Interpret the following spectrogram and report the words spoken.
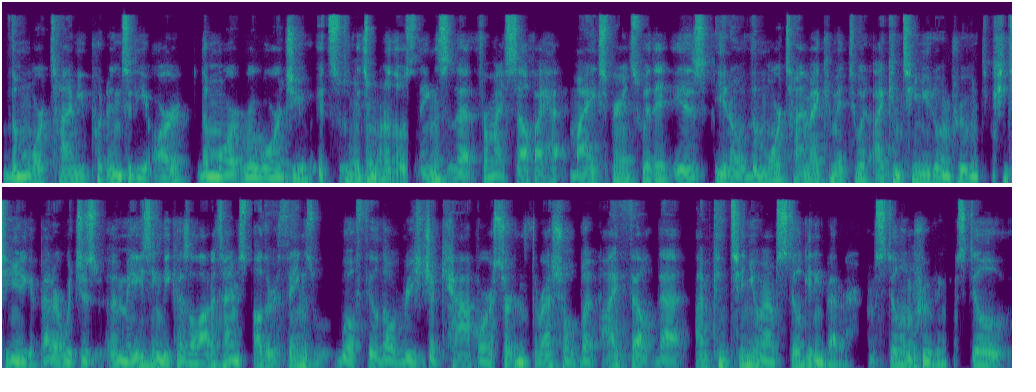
the more time you put into the art, the more it rewards you. It's mm-hmm. it's one of those things that for myself, I had my experience with it is, you know, the more time I commit to it, I continue to improve and continue to get better, which is amazing because a lot of times other things will feel they'll reach a cap or a certain threshold. But I felt that I'm continuing, I'm still getting better. I'm still improving, I'm still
